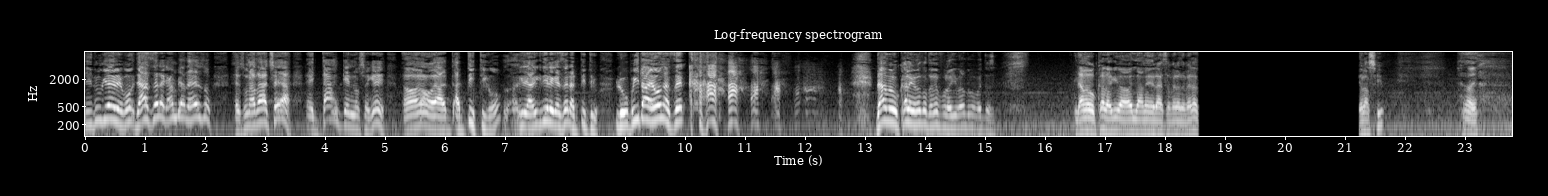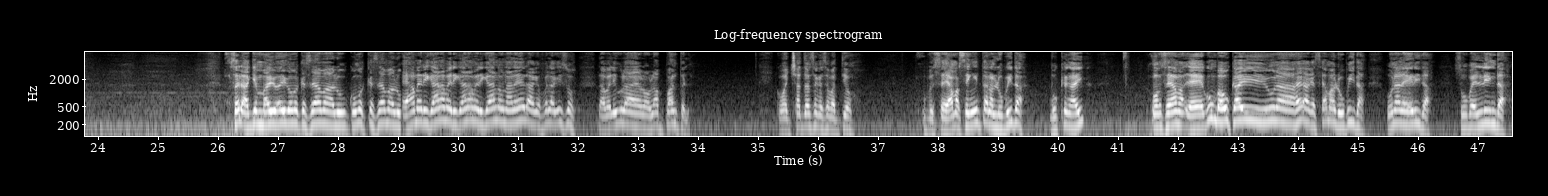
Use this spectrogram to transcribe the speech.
Si tú quieres, ya se le cambia de eso. Es una tachea, el tanque, no sé qué. No, no, ar- artístico. Aquí tiene que ser artístico. Lupita León hacer. Déjame buscarle el otro teléfono aquí, espérate un momento. Déjame buscarle aquí para ver la negra esa, espérate, espérate. Yo la sigo. A ver. Hacer alguien me ayuda ahí, ¿cómo es que se llama? Lu? ¿Cómo es que se llama? Lu? Es americana, americana, americana, una negra que fue la que hizo la película de los Black Panther. Con el chat ese que se partió. Se llama sin Instagram, Lupita. Busquen ahí. ¿Cómo se llama? Eh, Gumba, busca ahí una jeva que se llama Lupita. Una negrita. Súper linda.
